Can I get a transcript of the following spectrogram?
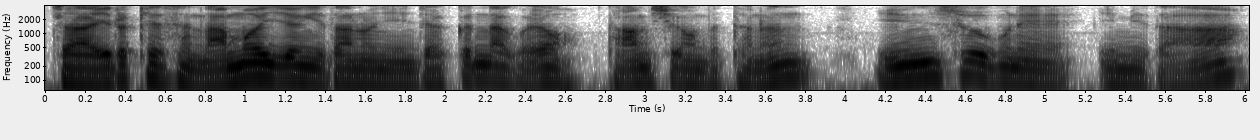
자 이렇게 해서 나머지 정의 단원이 이제 끝나고요. 다음 시간부터는 인수분해입니다.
